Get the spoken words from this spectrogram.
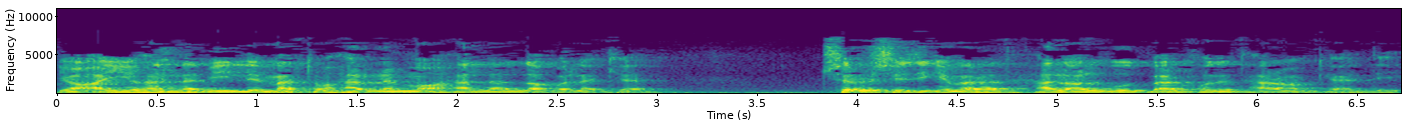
یا ایها النبی لما تحرم ما حل الله لك چرا چیزی که برات حلال بود بر خودت حرام کردی؟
